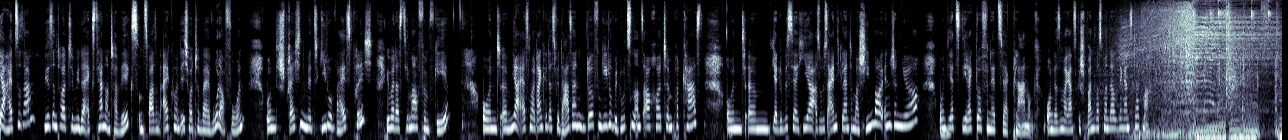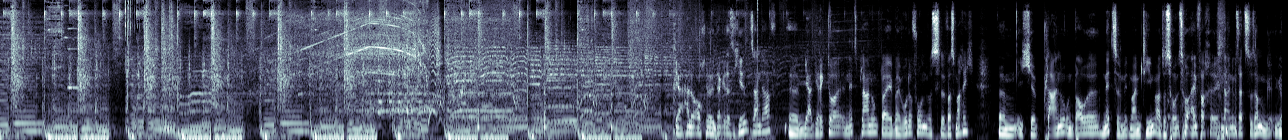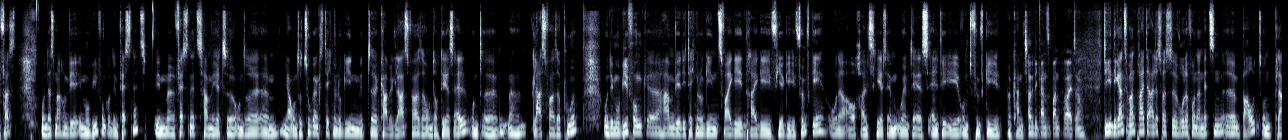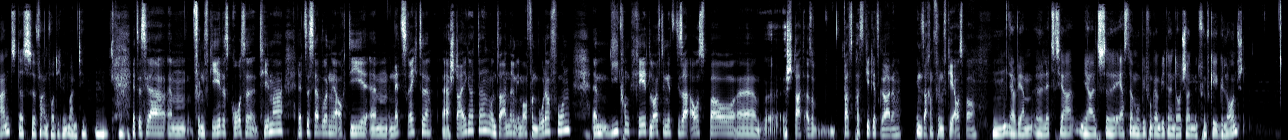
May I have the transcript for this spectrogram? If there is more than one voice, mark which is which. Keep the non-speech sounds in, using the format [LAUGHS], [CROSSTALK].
Speaker 1: Ja, hi zusammen. Wir sind heute wieder extern unterwegs und zwar sind Eiko und ich heute bei Vodafone und sprechen mit Guido Weißbrich über das Thema 5G. Und ähm, ja, erstmal danke, dass wir da sein dürfen, Guido. Wir duzen uns auch heute im Podcast. Und ähm, ja, du bist ja hier, also du bist eigentlich gelernter Maschinenbauingenieur und jetzt Direktor für Netzwerkplanung. Und da sind wir ganz gespannt, was man da so den ganzen Tag macht.
Speaker 2: Ja, hallo auch äh, danke, dass ich hier sein darf. Ähm, ja, Direktor Netzplanung bei, bei Vodafone. Was, äh, was mache ich? Ähm, ich äh, plane und baue Netze mit meinem Team, also so, so einfach äh, in einem Satz zusammengefasst. Und das machen wir im Mobilfunk und im Festnetz. Im äh, Festnetz haben wir jetzt unsere, ähm, ja, unsere Zugangstechnologien mit Kabel-Glasfaser und auch DSL und Glasfaser pur. Und im Mobilfunk haben wir die Technologien 2G, 3G, 4G, 5G oder auch als GSM, UMTS, LTE und 5G bekannt.
Speaker 3: Also die ganze Bandbreite.
Speaker 2: Die, die ganze Bandbreite, alles, was Vodafone an Netz Netzen äh, baut und plant, das äh, verantworte ich mit meinem Team. Mhm.
Speaker 3: Jetzt ist ja ähm, 5G das große Thema. Letztes Jahr wurden ja auch die ähm, Netzrechte ersteigert dann, unter anderem eben auch von Vodafone. Ähm, wie konkret läuft denn jetzt dieser Ausbau äh, statt? Also was passiert jetzt gerade? in Sachen 5G-Ausbau?
Speaker 2: Mhm. Ja, wir haben äh, letztes Jahr ja als äh, erster Mobilfunkanbieter in Deutschland mit 5G gelauncht.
